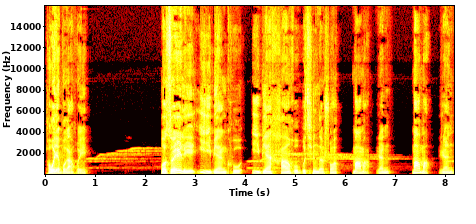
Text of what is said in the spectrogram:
头也不敢回。我嘴里一边哭一边含糊不清地说：“妈妈人，妈妈人。”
